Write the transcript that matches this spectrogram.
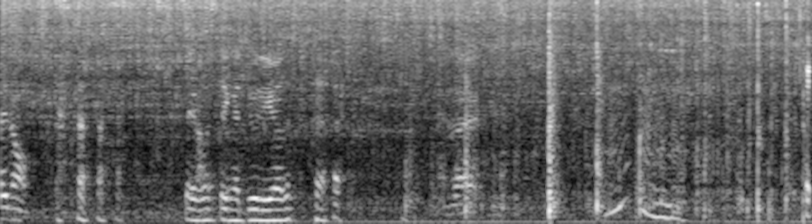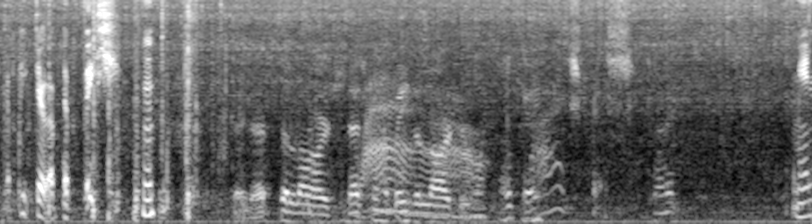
อันนี้มาซื้อลูกปลา they don't. Say one thing and do the other. Exactly. take a picture of the fish Okay, that's the large, that's gonna be the larger one. okay. large fish Okay. min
